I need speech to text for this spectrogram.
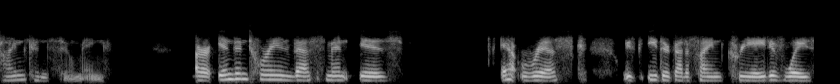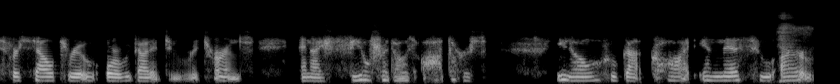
time consuming our inventory investment is at risk. We've either got to find creative ways for sell through or we've got to do returns. And I feel for those authors, you know, who got caught in this, who are.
